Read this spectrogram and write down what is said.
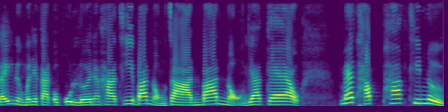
และอีกหนึ่งบรรยากาศอบอุ่นเลยนะคะ ที่บ้านหนองจาน บ้านหนองย่าแก้ว แม่ทัพภาคที่หนึ่ง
